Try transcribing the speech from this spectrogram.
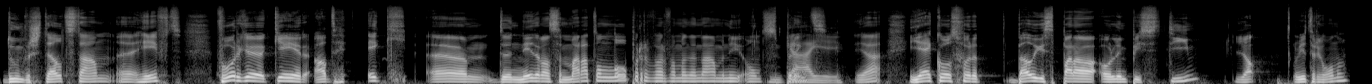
doen versteld staan heeft. Vorige keer had ik ehm, de Nederlandse marathonloper, waarvan de naam nu ontspringt. Gaie. Ja. Jij koos voor het Belgisch Paralympisch team. Ja. Wie heeft er gewonnen?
